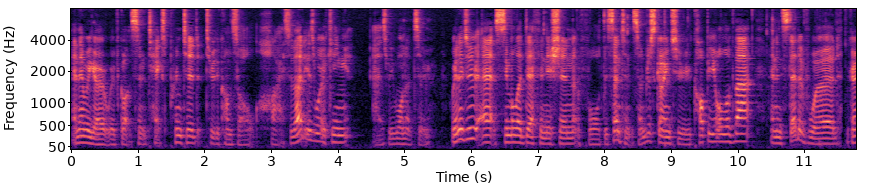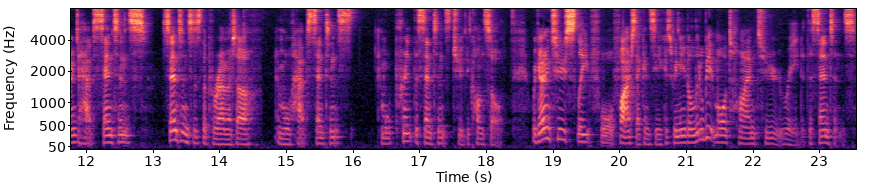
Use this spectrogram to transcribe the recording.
And then we go, we've got some text printed to the console hi. So that is working as we want it to. We're going to do a similar definition for the sentence. So I'm just going to copy all of that and instead of word, we're going to have sentence. Sentence is the parameter and we'll have sentence and we'll print the sentence to the console. We're going to sleep for five seconds here because we need a little bit more time to read the sentence.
